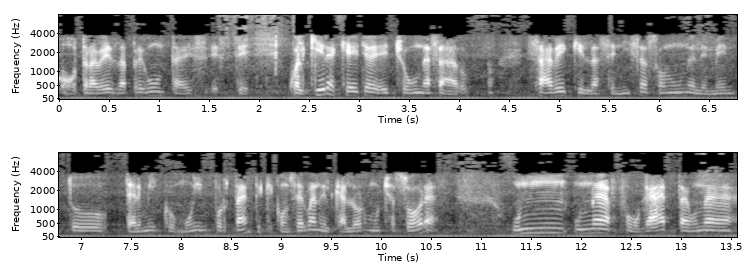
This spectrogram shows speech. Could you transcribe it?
Otra vez la pregunta es, este, cualquiera que haya hecho un asado, sabe que las cenizas son un elemento térmico muy importante, que conservan el calor muchas horas. Un, una fogata, una,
